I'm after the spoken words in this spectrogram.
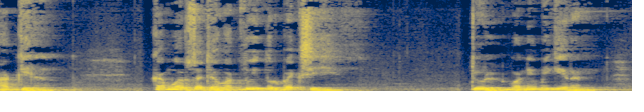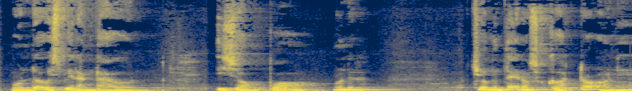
akil. Kamu harus ada waktu introspeksi. Dul, ini mikiran? Mondok wis pirang tahun. Isopo, ngentekno sego tok ne.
